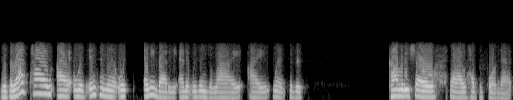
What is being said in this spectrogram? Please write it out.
was the last time I was intimate with anybody, and it was in July. I went to this comedy show that I had performed at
